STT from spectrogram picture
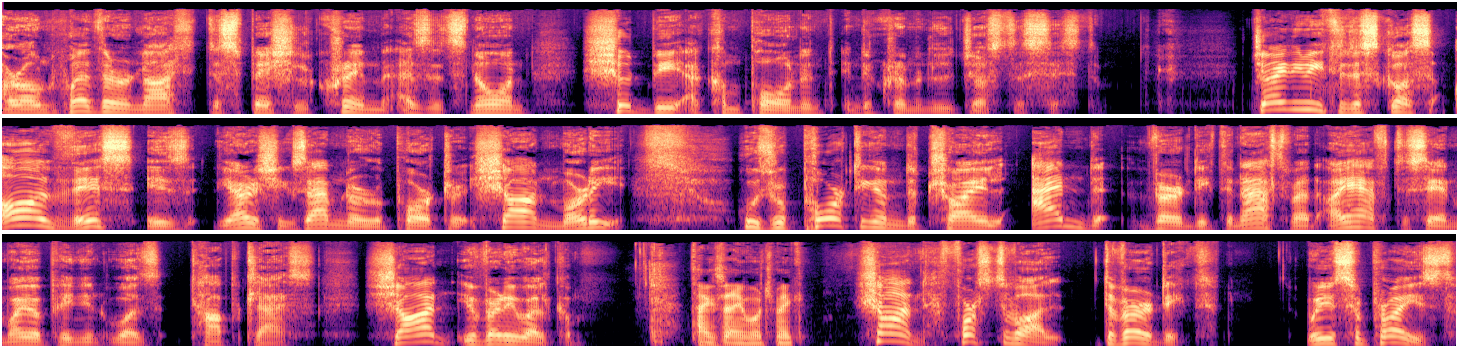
around whether or not the special crim, as it's known, should be a component in the criminal justice system? Joining me to discuss all this is the Irish Examiner reporter Sean Murray, who's reporting on the trial and verdict in aftermath. I have to say, in my opinion, was top class. Sean, you're very welcome. Thanks very much, Mick. Sean, first of all, the verdict. Were you surprised?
